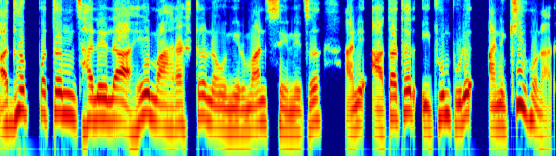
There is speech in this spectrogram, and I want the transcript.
अधपतन झालेलं आहे महाराष्ट्र नवनिर्माण सेनेचं आणि आता तर इथून पुढे आणखी होणार.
